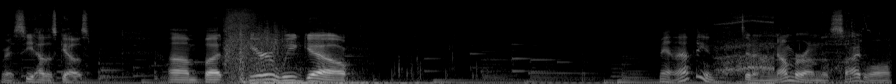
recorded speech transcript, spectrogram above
We're going to see how this goes. Um, but here we go. Man, that thing did a number on the sidewall.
